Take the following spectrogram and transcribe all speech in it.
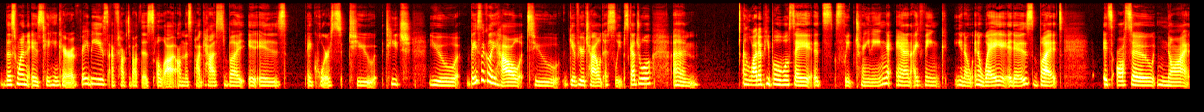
this one is Taking Cara Babies. I've talked about this a lot on this podcast, but it is a course to teach you basically how to give your child a sleep schedule. Um, a lot of people will say it's sleep training, and I think, you know, in a way it is, but it's also not,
